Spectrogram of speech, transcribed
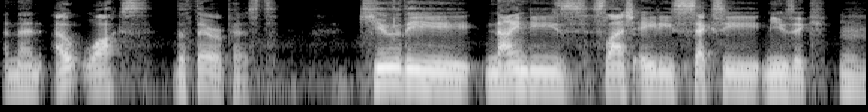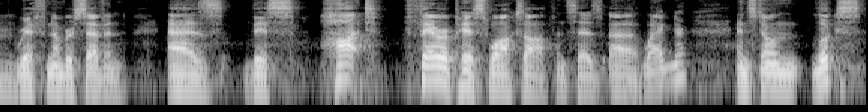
And then out walks the therapist. Cue the 90s slash 80s sexy music riff number seven as this hot therapist walks off and says, uh, Wagner. And Stone looks.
